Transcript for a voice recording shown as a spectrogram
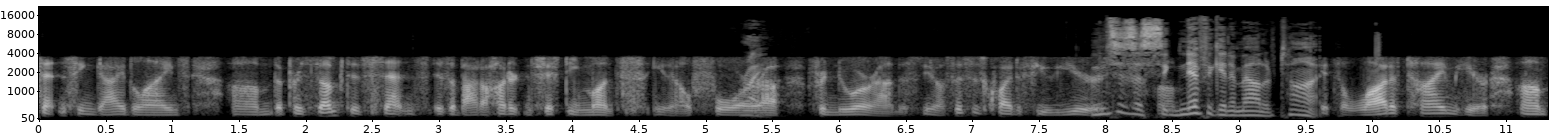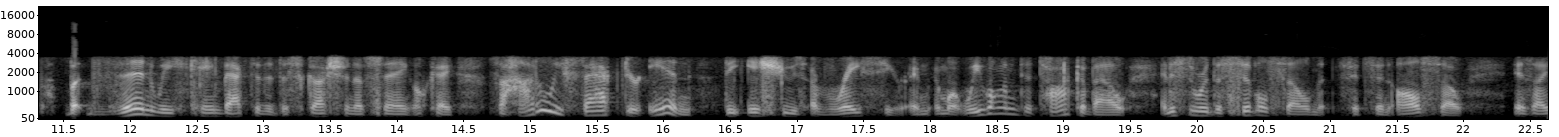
sentencing guidelines, um, the presumptive sentence is about 150 months, you know, for right. uh, for Noor on this. You know, so this is quite a few few years. This is a um, significant um, amount of time. It's a lot of time here. Um, but then we came back to the discussion of saying, okay, so how do we factor in the issues of race here? And, and what we wanted to talk about, and this is where the civil settlement fits in also, as I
